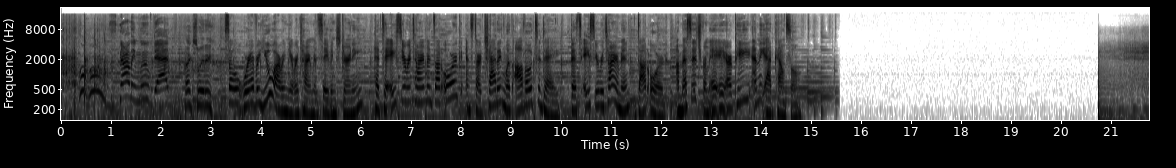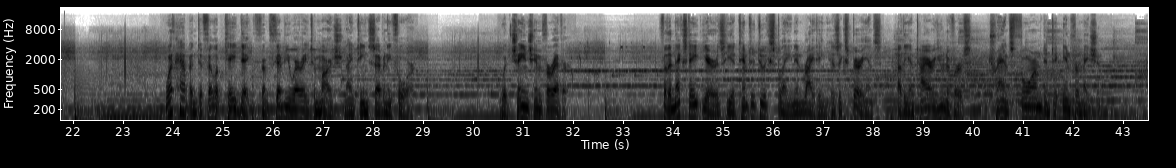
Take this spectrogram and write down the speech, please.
Gnarly move, Dad. Thanks, sweetie. So, wherever you are in your retirement savings journey, head to aceyourretirement.org and start chatting with Avo today. That's aceyourretirement.org. A message from AARP and the Ad Council. What happened to Philip K. Dick from February to March 1974 would change him forever. For the next eight years, he attempted to explain in writing his experience of the entire universe transformed into information.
